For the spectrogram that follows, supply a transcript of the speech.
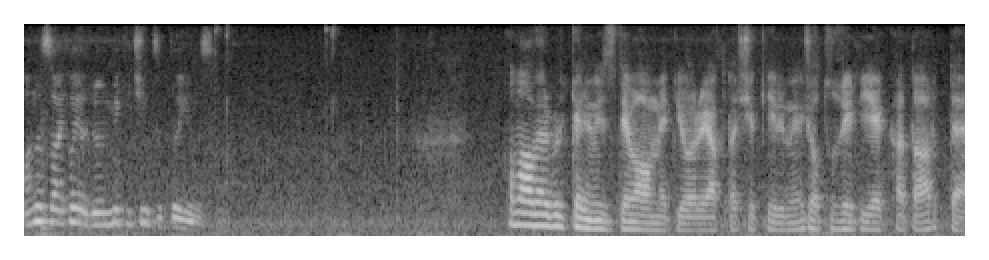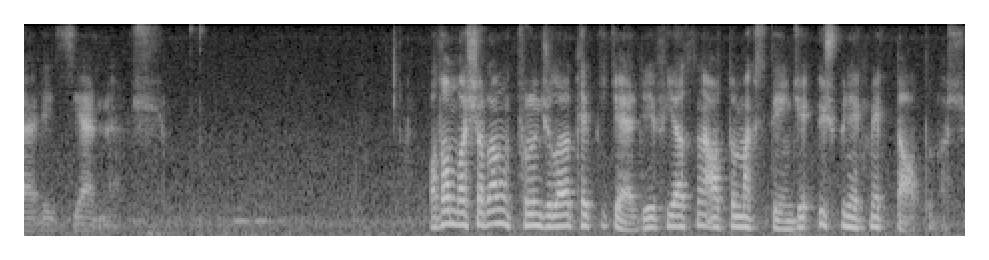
Ana sayfaya dönmek için tıklayınız. Ana haber bültenimiz devam ediyor yaklaşık 23.37'ye kadar değerli izleyenler. Vatandaşlardan fırıncılara tepki geldi. Fiyatını arttırmak isteyince 3000 ekmek dağıttılar.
